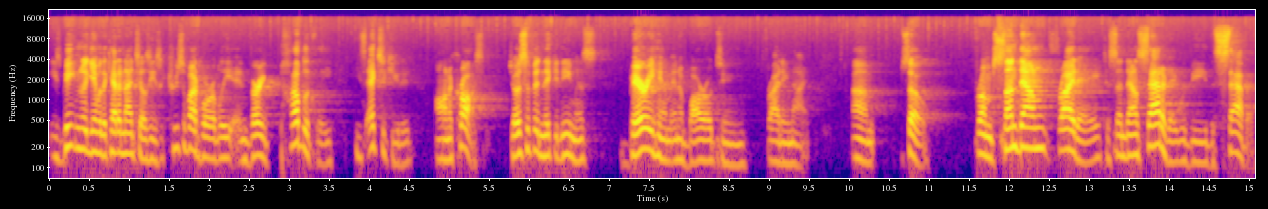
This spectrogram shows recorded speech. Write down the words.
He's beaten again with a cat of nine tails. He's crucified horribly, and very publicly, he's executed on a cross. Joseph and Nicodemus bury him in a borrowed tomb Friday night. Um, so, from sundown Friday to sundown Saturday would be the Sabbath,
